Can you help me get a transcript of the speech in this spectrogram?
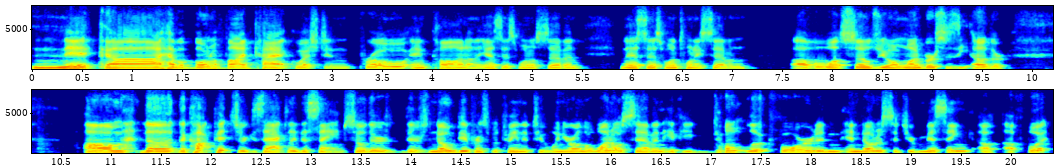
Nick, uh, I have a Bonafide kayak question. Pro and con on the SS 107 and the SS 127. Uh, what sells you on one versus the other? Um, the the cockpits are exactly the same, so there's there's no difference between the two. When you're on the 107, if you don't look forward and, and notice that you're missing a, a foot,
